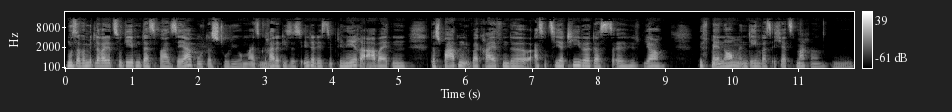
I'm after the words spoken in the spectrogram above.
Muss aber mittlerweile zugeben, das war sehr gut, das Studium. Also mhm. gerade dieses interdisziplinäre Arbeiten, das spartenübergreifende, assoziative, das äh, ja, hilft mir enorm in dem, was ich jetzt mache. Mhm.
